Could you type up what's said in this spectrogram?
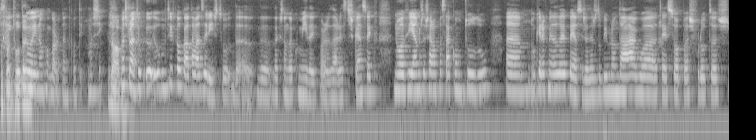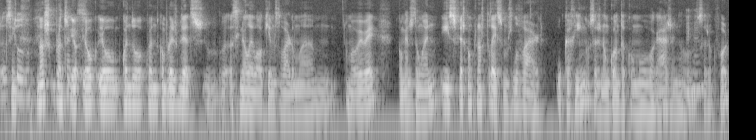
Mas Sim, pronto, voltando. Eu aí não concordo tanto contigo, mas sim. Mas pronto, eu- eu- o motivo pelo qual eu estava a dizer isto, da, da, da questão da comida e para dar esse descanso, é que no avião nos deixaram passar com tudo hum, o que era comida do BP, ou seja, desde o biberão da água até sopas, frutas, eh, Sim. tudo. Nós, pronto, Portanto- eu, eu, eu quando, quando comprei os bilhetes assinalei logo que íamos levar uma, uma bebê com menos de um ano e isso fez com que nós pudéssemos levar o carrinho, ou seja, não conta como bagagem ou Uhum. seja o que for,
